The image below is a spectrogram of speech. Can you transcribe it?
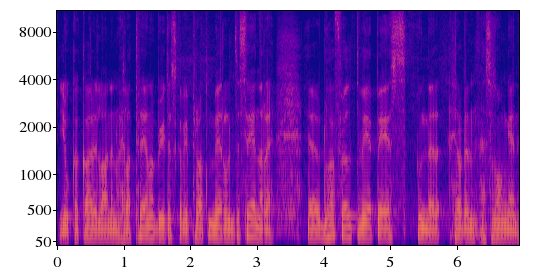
Jukka Karilainen och hela tränarbytet ska vi prata mer om lite senare. Eh, du har följt VPS under hela den här säsongen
